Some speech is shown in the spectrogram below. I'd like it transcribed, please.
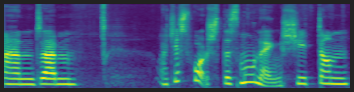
and um, I just watched this morning. She'd done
